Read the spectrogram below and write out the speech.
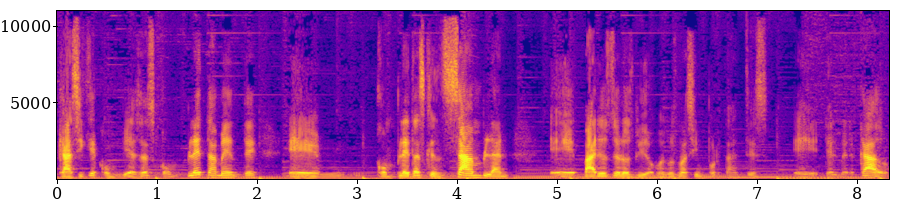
casi que con piezas completamente eh, completas que ensamblan eh, varios de los videojuegos más importantes eh, del mercado.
